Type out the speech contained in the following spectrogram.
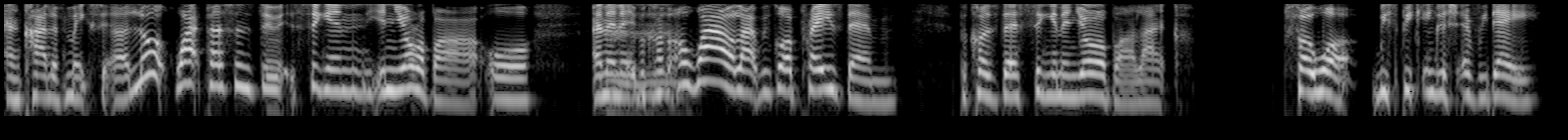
and kind of makes it a look white persons do it singing in yoruba or and then it mm. becomes oh wow like we've got to praise them because they're singing in yoruba like so what? We speak english every day.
